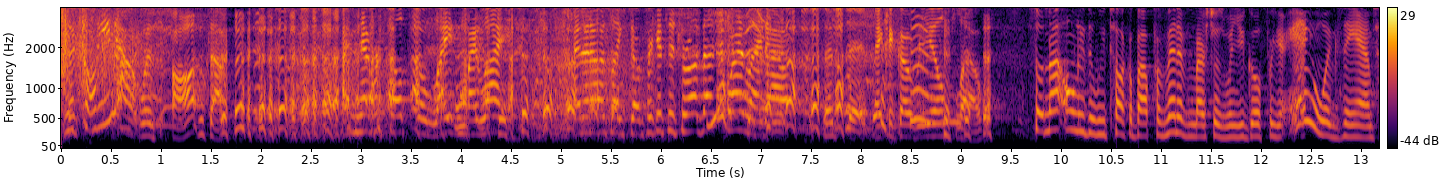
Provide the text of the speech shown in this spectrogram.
The clean out was awesome. I've never felt so light in my life. And then I was like, don't forget to draw that twilight out. That's it. Make it go real slow. So not only do we talk about preventive measures when you go for your annual exams,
